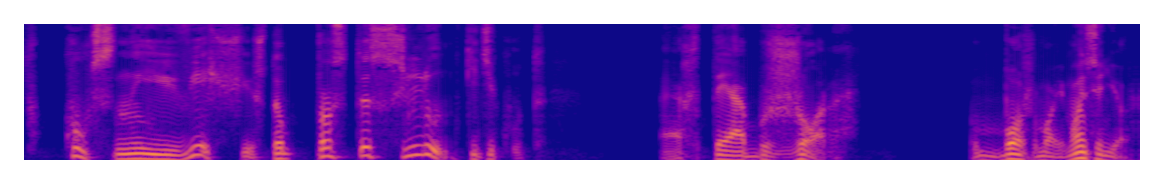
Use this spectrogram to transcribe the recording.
вкусные вещи, что просто слюнки текут. Ах ты обжора! Боже мой, монсеньор,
